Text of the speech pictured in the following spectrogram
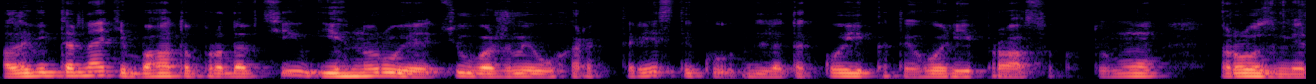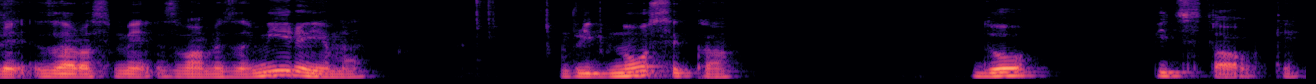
Але в інтернеті багато продавців ігнорує цю важливу характеристику для такої категорії прасок. Тому розміри зараз ми з вами заміряємо від носика до підставки.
